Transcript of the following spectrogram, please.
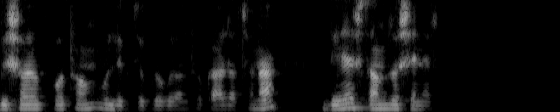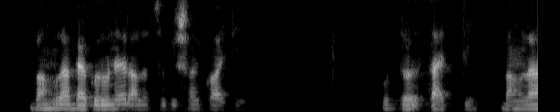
বিষয়ক প্রথম উল্লেখযোগ্য গ্রন্থ কার রচনা? দীনেশচন্দ্র সেনের বাংলা ব্যাকরণের আলোচ্য বিষয় কয়টি? উত্তর চারটি বাংলা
